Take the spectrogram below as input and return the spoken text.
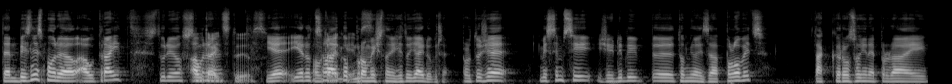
ten business model Outright Studios jmenuje, Outright Studios. je, je docela Outright jako Games. promyšlený, že to dělají dobře. Protože myslím si, že kdyby eh, to měli za polovic, tak rozhodně neprodají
